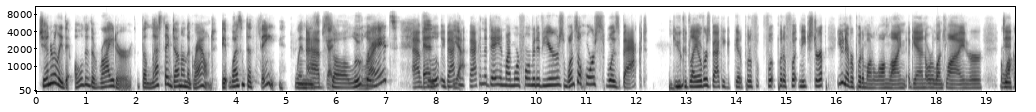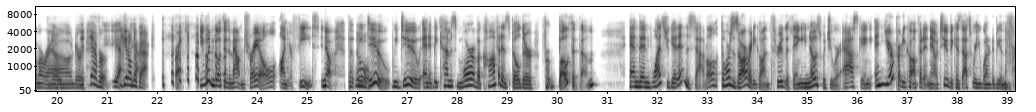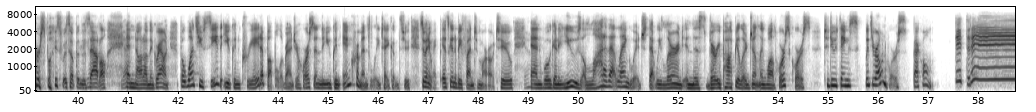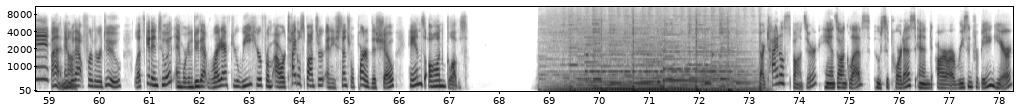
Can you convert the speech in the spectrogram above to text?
generally the older the rider, the less they've done on the ground. It wasn't a thing when absolutely guys, right absolutely and, back yeah. in, back in the day in my more formative years once a horse was backed. You mm-hmm. could lay over his back. You could get a put a foot put a foot in each stirrup. You never put him on a long line again, or a lunge line, or, or did, walk him around, you know, or never. Yeah, you get on yeah. their back. right. You wouldn't go through the mountain trail on your feet. No, but no. we do. We do, and it becomes more of a confidence builder for both of them and then once you get in the saddle, the horse has already gone through the thing. He knows what you were asking. And you're pretty confident now, too, because that's where you wanted to be in the first place was up in the saddle yeah. and not on the ground. But once you see that you can create a bubble around your horse and you can incrementally take them through. So, anyway, it's going to be fun tomorrow, too. Yeah. And we're going to use a lot of that language that we learned in this very popular Gentling Wild Horse course to do things with your own horse back home. Fun, and huh? without further ado, let's get into it. And we're going to do that right after we hear from our title sponsor and essential part of this show, Hands On Gloves. Our title sponsor, Hands On Gloves, who support us and are our reason for being here,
